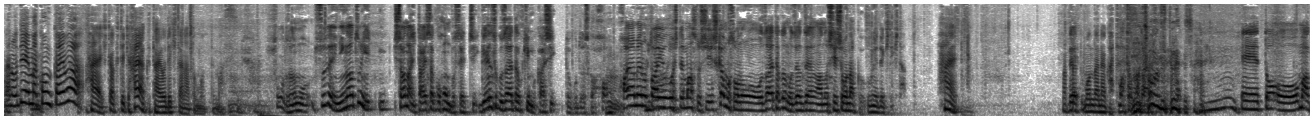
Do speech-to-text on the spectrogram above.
なので、まあ、今回は、はい、比較的早く対応できたなと思ってます。そうですね。もうすでに2月に社内対策本部設置、原則在宅勤務開始ということですが、は早めの対応をしてますし、しかもその在宅でも全然あの支障なく運営できてきた。はい。全く問題なかった。またまた。そうですね。えっ、と、おまあ、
